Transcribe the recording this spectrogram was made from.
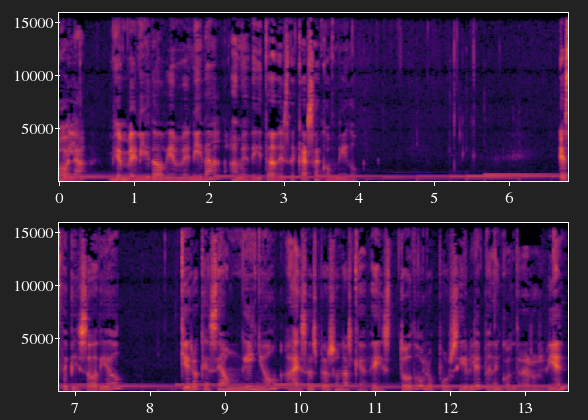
Hola, bienvenido o bienvenida a Medita desde casa conmigo. Este episodio quiero que sea un guiño a esas personas que hacéis todo lo posible para encontraros bien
